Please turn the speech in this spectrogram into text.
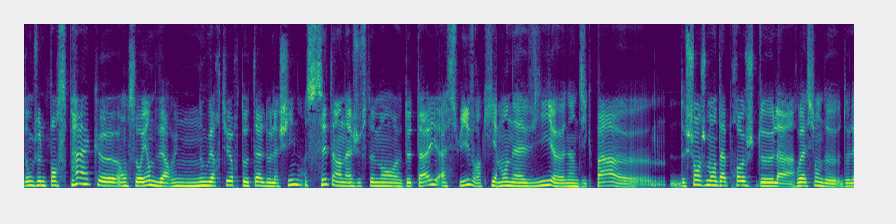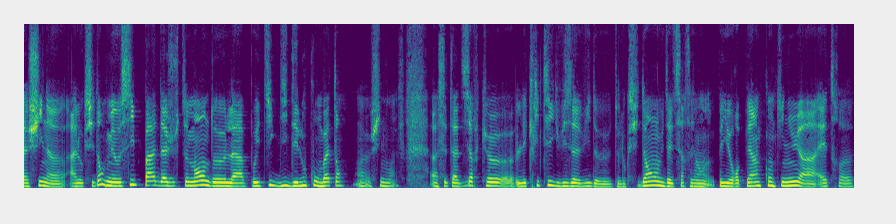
Donc je ne pense pas qu'on s'oriente vers une ouverture totale de la Chine. C'est un ajustement de taille à suivre qui, à mon avis, euh, n'indique pas euh, de changement d'approche de la relation de, la Chine à l'Occident, mais aussi pas d'ajustement de la politique dite des loups combattants. euh, chinoise. C'est-à-dire que les critiques vis-à-vis de, de l'Occident, vis-à-vis de certains pays européens, continuent à être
